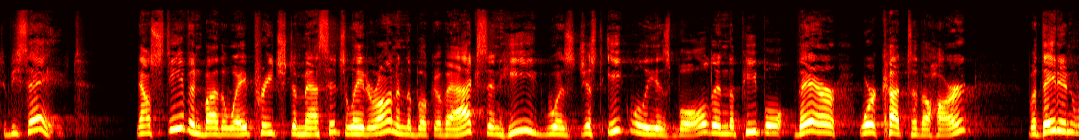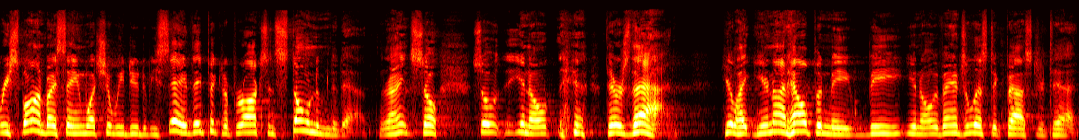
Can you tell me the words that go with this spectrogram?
to be saved? Now, Stephen, by the way, preached a message later on in the book of Acts, and he was just equally as bold, and the people there were cut to the heart. But they didn't respond by saying, What should we do to be saved? They picked up rocks and stoned him to death, right? So, so you know, there's that. You're like, You're not helping me be, you know, evangelistic, Pastor Ted.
